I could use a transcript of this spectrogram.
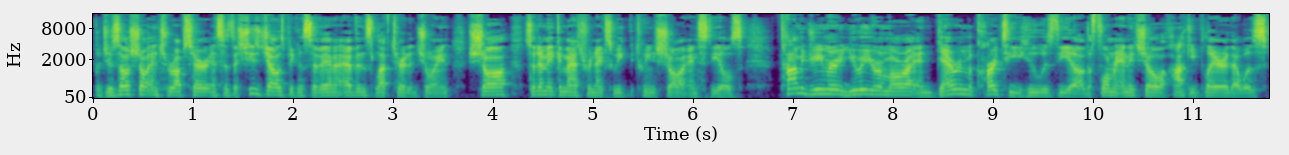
but Giselle Shaw interrupts her and says that she's jealous because Savannah Evans left her to join Shaw, so they make a match for next week between Shaw and Steelz. Tommy Dreamer, Yuya Uemura, and Darren McCarty, who was the uh, the former NHL hockey player that was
